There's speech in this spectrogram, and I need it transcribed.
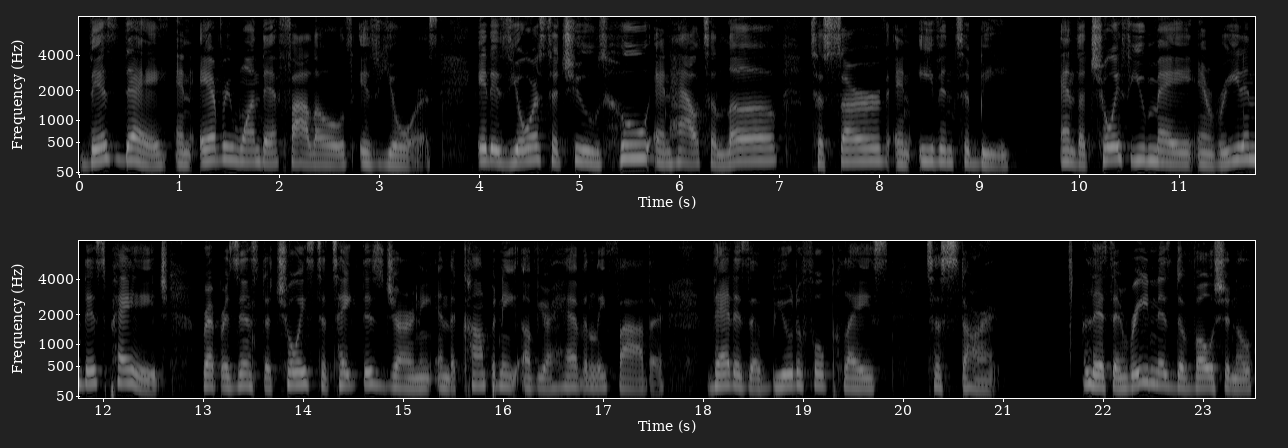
This day and everyone that follows is yours. It is yours to choose who and how to love, to serve, and even to be. And the choice you made in reading this page represents the choice to take this journey in the company of your Heavenly Father. That is a beautiful place to start. Listen, reading is devotional.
